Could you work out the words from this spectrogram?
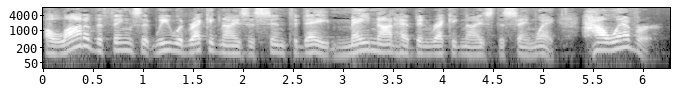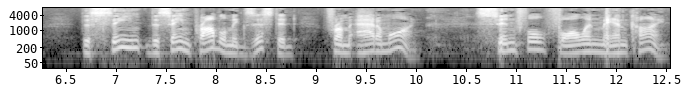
a lot of the things that we would recognize as sin today may not have been recognized the same way. However, the same, the same problem existed from Adam on. Sinful, fallen mankind.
